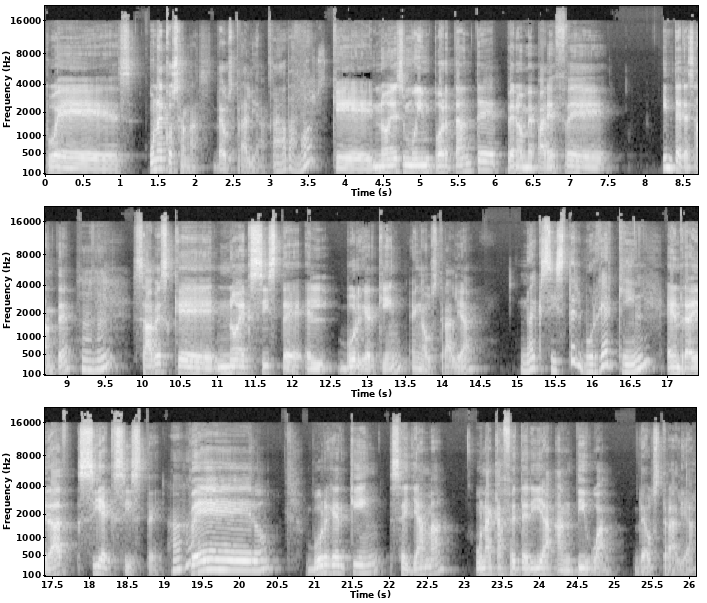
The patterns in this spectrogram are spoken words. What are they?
Pues una cosa más de Australia, Ah, vamos. que no es muy importante, pero me parece interesante. ¿Sabes que no existe el Burger King en Australia? ¿No existe el Burger King? En realidad sí existe, Ajá. pero Burger King se llama una cafetería antigua de Australia.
